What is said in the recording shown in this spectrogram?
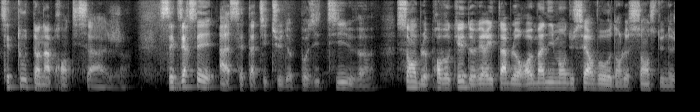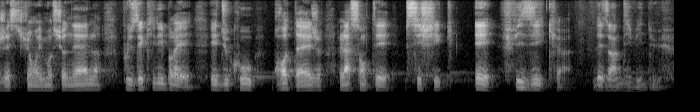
C'est tout un apprentissage. S'exercer à cette attitude positive semble provoquer de véritables remaniements du cerveau dans le sens d'une gestion émotionnelle plus équilibrée et du coup protège la santé psychique et physique des individus.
